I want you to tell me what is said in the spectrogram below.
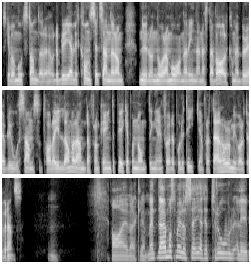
ska vara motståndare. Och det blir jävligt konstigt sen när de nu då några månader innan nästa val kommer börja bli osams och tala illa om varandra för de kan ju inte peka på någonting i den förda politiken för att där har de ju varit överens. Mm. Ja, verkligen. Men där måste man ju då säga att jag tror, eller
